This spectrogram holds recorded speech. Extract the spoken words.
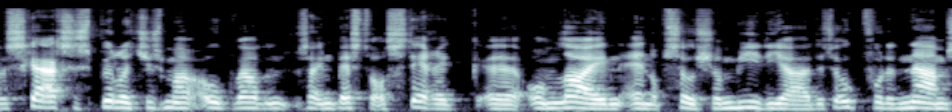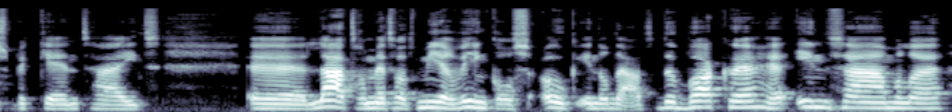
schaarse spulletjes, maar ook wel, zijn best wel sterk online en op social media. Dus ook voor de naamsbekendheid. later met wat meer winkels ook inderdaad de bakken, hè, inzamelen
